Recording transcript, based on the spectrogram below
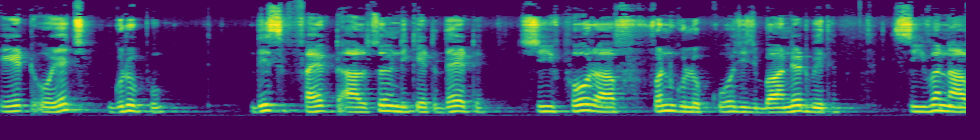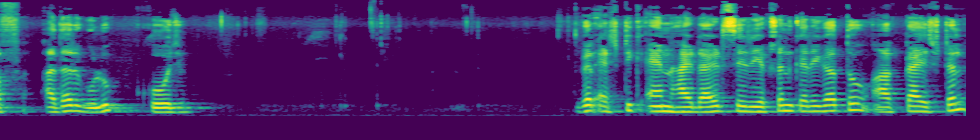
8OH group. This fact also indicate that C4 of one glucose is bonded with C1 of other glucose. अगर एस्टिक एनहाइड्राइड से रिएक्शन करेगा तो आक्टाइस्टल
